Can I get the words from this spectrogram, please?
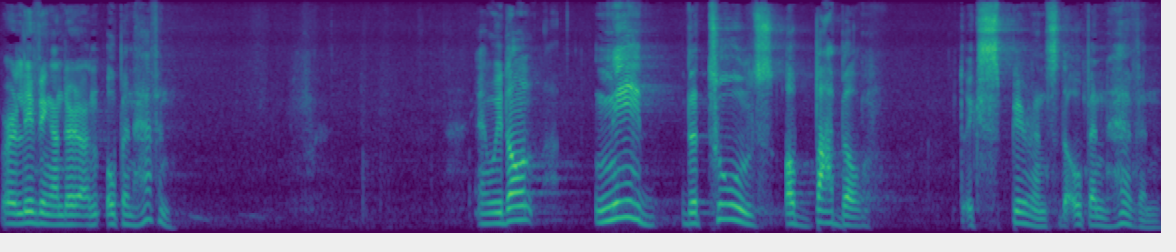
we're living under an open heaven. And we don't need the tools of Babel to experience the open heaven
